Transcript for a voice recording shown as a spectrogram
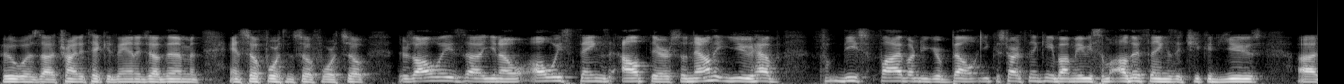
who was uh, trying to take advantage of them and, and so forth and so forth. So there's always, uh, you know, always things out there. So now that you have f- these five under your belt, you can start thinking about maybe some other things that you could use uh,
